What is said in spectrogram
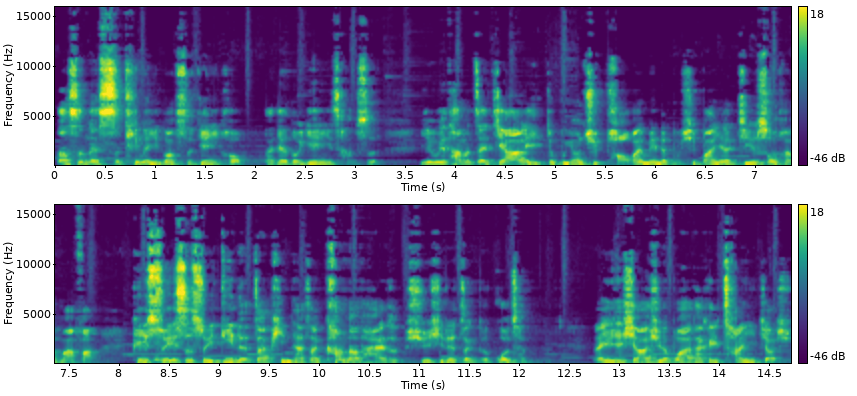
但是呢试听了一段时间以后，大家都愿意尝试，因为他们在家里就不用去跑外面的补习班要接送很麻烦。可以随时随地的在平台上看到他孩子学习的整个过程。那有些小孩学不好，他可以参与教学，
